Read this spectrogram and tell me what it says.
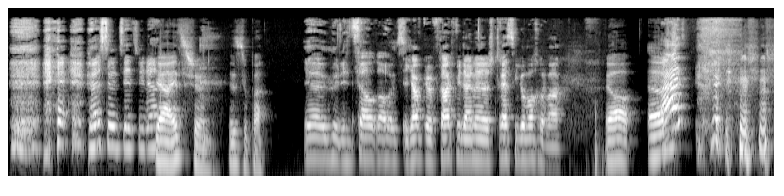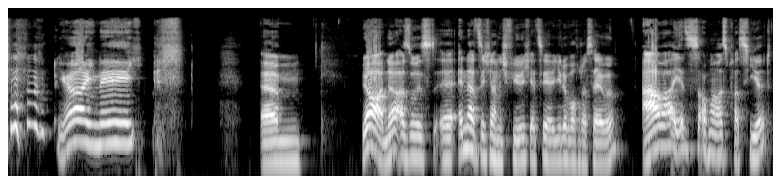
Hörst du uns jetzt wieder? Ja, jetzt schön. Ist super. Ja, gut, jetzt hau raus. Ich habe gefragt, wie deine stressige Woche war. Ja, ähm, Was? Ja, ich nicht. Ähm, ja, ne, also es äh, ändert sich ja nicht viel. Ich erzähle ja jede Woche dasselbe. Aber jetzt ist auch mal was passiert.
